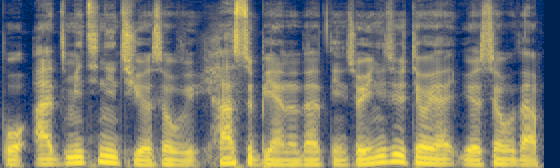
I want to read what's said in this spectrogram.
but admitting it to yourself it has to be another thing. So you need to tell yourself that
